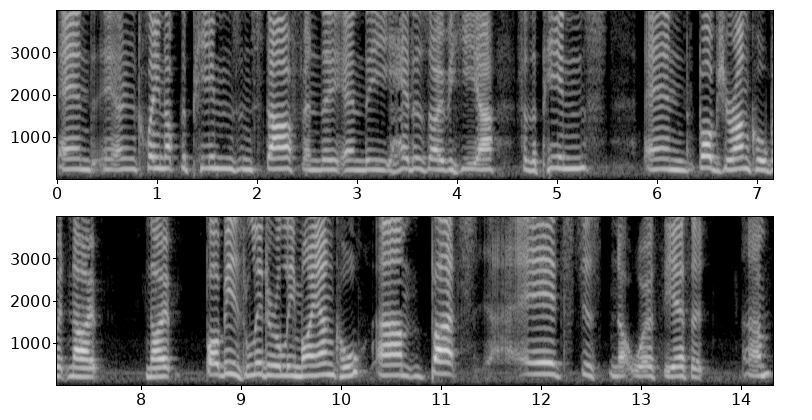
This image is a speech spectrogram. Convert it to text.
and, and clean up the pins and stuff and the and the headers over here for the pins. And Bob's your uncle, but no, no, Bob is literally my uncle, um, but it's just not worth the effort. Um,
